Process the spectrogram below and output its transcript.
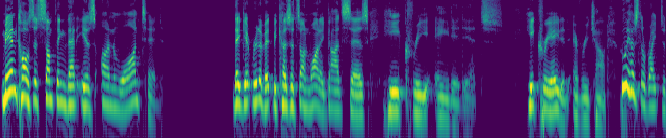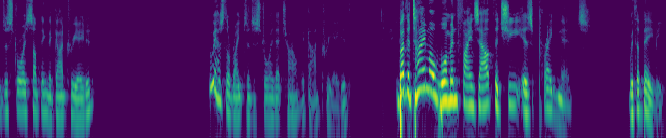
Man calls it something that is unwanted they get rid of it because it's unwanted. God says He created it. He created every child. Who has the right to destroy something that God created? Who has the right to destroy that child that God created? By the time a woman finds out that she is pregnant with a baby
